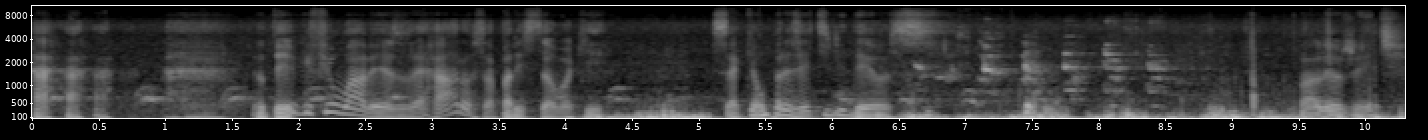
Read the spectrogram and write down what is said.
Eu tenho que filmar mesmo. É raro essa aparição aqui. Isso aqui é um presente de Deus. Valeu, gente.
